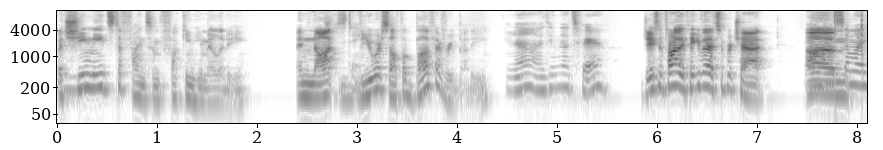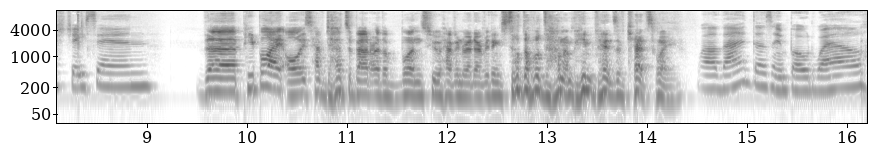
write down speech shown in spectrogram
But she needs to find some fucking humility and not view herself above everybody. Yeah, I think that's fair. Jason Farley, thank you for that super chat. Thank Um, you so much, Jason. The people I always have doubts about are the ones who haven't read everything, still double down on being fans of Cadsuane. Well, that doesn't bode well.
